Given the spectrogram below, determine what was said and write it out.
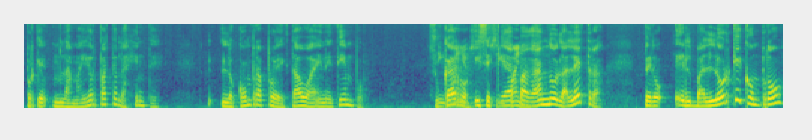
porque la mayor parte de la gente lo compra proyectado a N tiempo su Cinco carro años, y se queda años. pagando la letra. Pero el valor que compró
